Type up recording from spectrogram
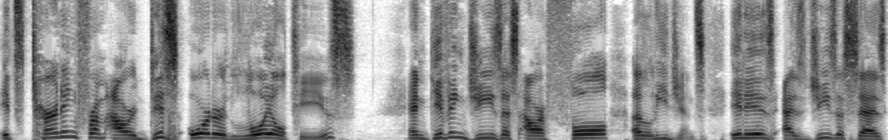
it's turning from our disordered loyalties and giving Jesus our full allegiance. It is, as Jesus says,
